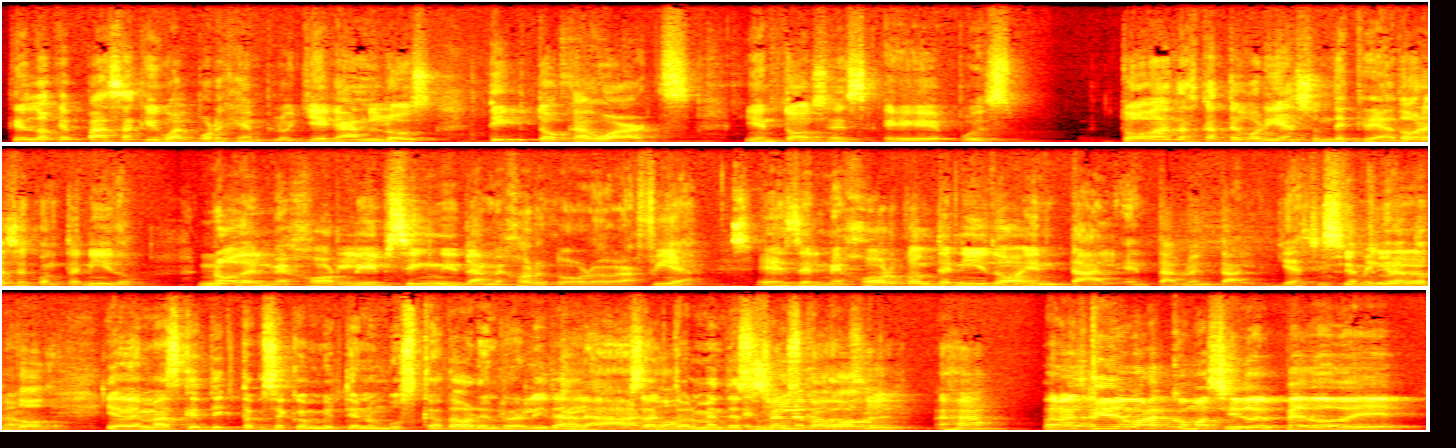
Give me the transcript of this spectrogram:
¿Qué es lo que pasa? Que igual, por ejemplo, llegan los TikTok Awards y entonces, eh, pues todas las categorías son de creadores de contenido, no del mejor lip sync ni de la mejor coreografía. Es del mejor contenido en tal, en tal o en tal. Y así Sí, está migrando claro. todo. Y además que TikTok se convirtió en un buscador, en realidad. O sea, actualmente es, un el nuevo buscador. Google. Ajá. Para ti, Débora, ¿cómo ha sido el pedo de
